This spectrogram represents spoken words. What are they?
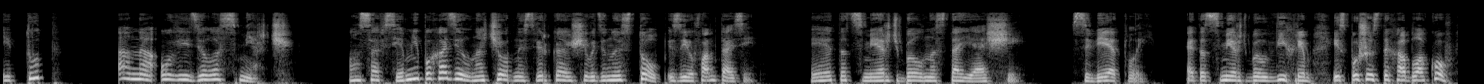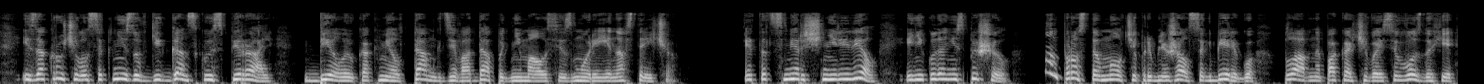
И тут она увидела смерч. Он совсем не походил на черный сверкающий водяной столб из ее фантазий. Этот смерч был настоящий, светлый. Этот смерч был вихрем из пушистых облаков и закручивался к низу в гигантскую спираль, белую как мел там, где вода поднималась из моря ей навстречу. Этот смерч не ревел и никуда не спешил, он просто молча приближался к берегу, плавно покачиваясь в воздухе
